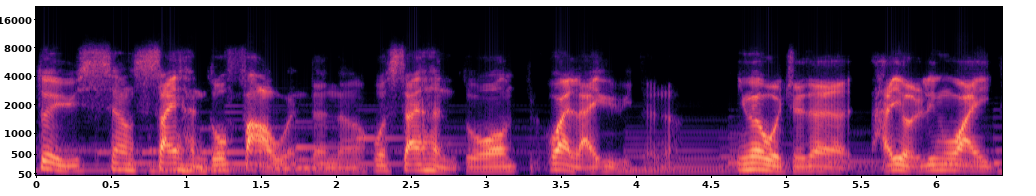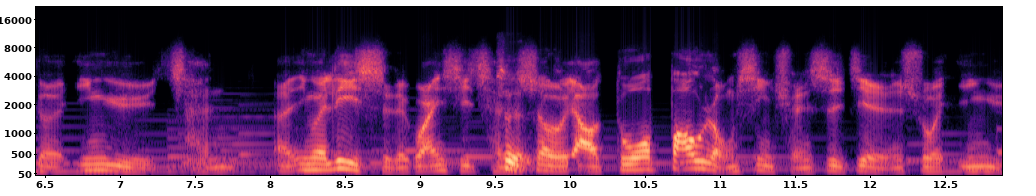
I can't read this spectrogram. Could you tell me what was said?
对于像塞很多法文的呢，或塞很多外来语的呢，因为我觉得还有另外一个英语成。呃，因为历史的关系，承受要多包容性，全世界人说英语，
